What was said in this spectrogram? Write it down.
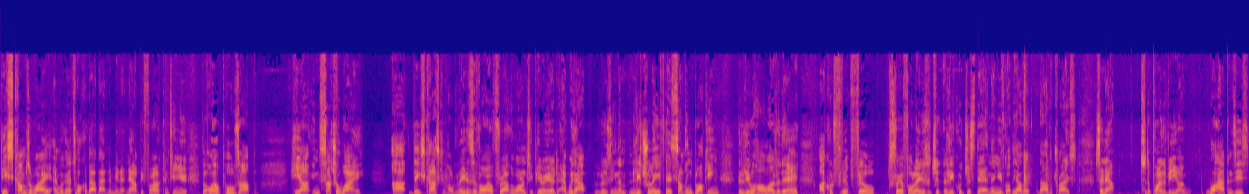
this comes away, and we're going to talk about that in a minute. Now, before I continue, the oil pulls up here in such a way uh, these cars can hold litres of oil throughout the warranty period uh, without losing them. Literally, if there's something blocking the little hole over there, I could fill three or four litres of liquid just there, and then you've got the other the other trace. So now, to the point of the video, what happens is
